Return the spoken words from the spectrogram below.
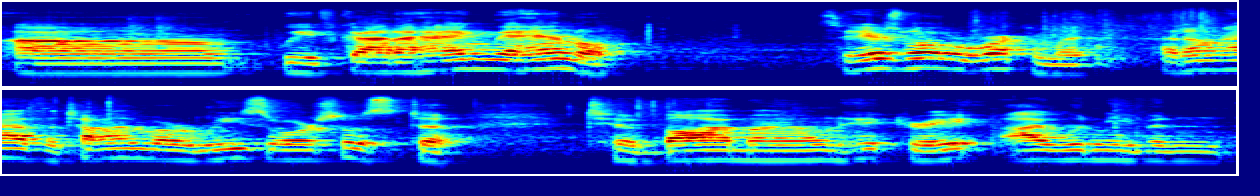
um, we've got to hang the handle. So here's what we're working with. I don't have the time or resources to to buy my own hickory. I wouldn't even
